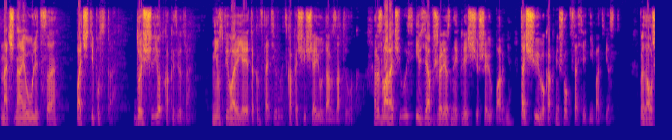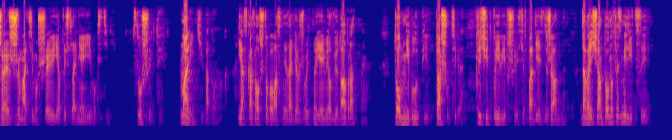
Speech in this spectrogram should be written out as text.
Ночная улица почти пуста. Дождь льет, как из ведра. Не успеваю я это констатировать, как ощущаю удар в затылок. Разворачиваюсь и, взяв в железные клещи шею парня, тащу его как мешок в соседний подъезд. Продолжая сжимать ему шею, я прислоняю его к стене. «Слушай ты, маленький подонок, я сказал, чтобы вас не задерживать, но я имел в виду обратное. Том, не глупи, прошу тебя!» – кричит появившаяся в подъезде Жанна. «Товарищ Антонов из милиции!»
